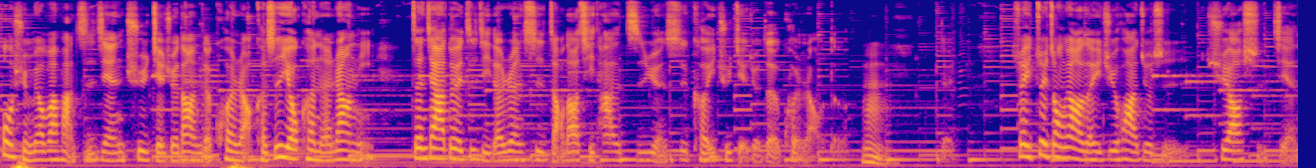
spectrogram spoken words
或许没有办法直接去解决到你的困扰，可是有可能让你增加对自己的认识，找到其他的资源是可以去解决这个困扰的。嗯，对。所以最重要的一句话就是需要时间。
